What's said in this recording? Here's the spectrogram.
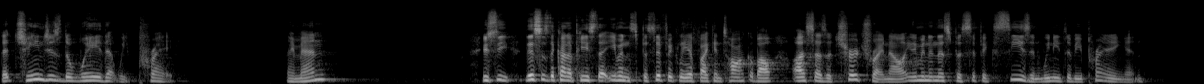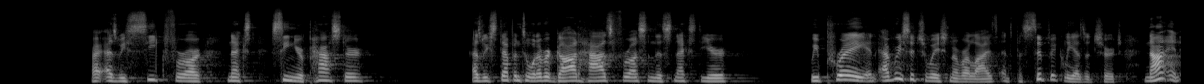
that changes the way that we pray. Amen? You see, this is the kind of peace that, even specifically, if I can talk about us as a church right now, even in this specific season, we need to be praying in. Right? As we seek for our next senior pastor, as we step into whatever God has for us in this next year, we pray in every situation of our lives, and specifically as a church, not in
